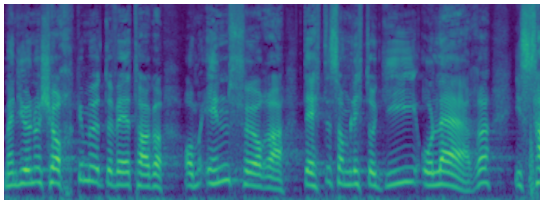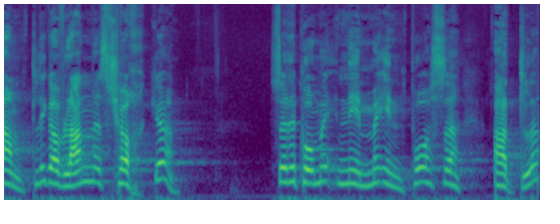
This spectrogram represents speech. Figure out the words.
Men gjennom kirkemøtevedtaket om å innføre dette som liturgi og lære i samtlige av landets kirker, så er det kommet nimme innpå oss alle.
